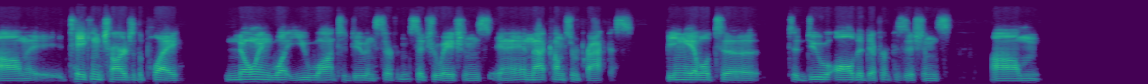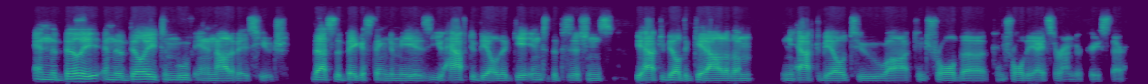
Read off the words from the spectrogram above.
Um, taking charge of the play, knowing what you want to do in certain situations, and, and that comes from practice. Being able to to do all the different positions, um, and the ability and the ability to move in and out of it is huge. That's the biggest thing to me is you have to be able to get into the positions, you have to be able to get out of them, and you have to be able to uh, control the control the ice around your crease there.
